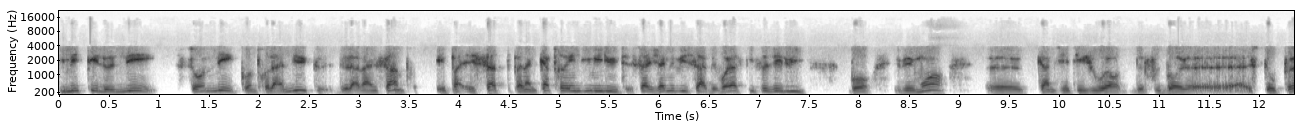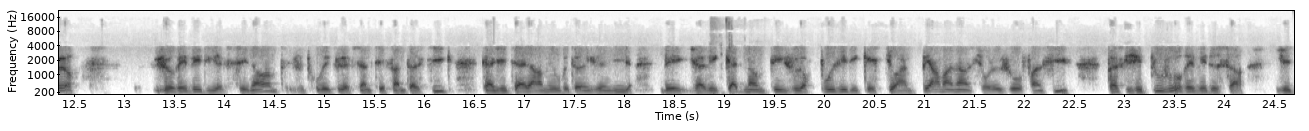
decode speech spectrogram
qui mettait le nez, son nez contre la nuque de l'avant-centre et, ça pendant 90 minutes. Ça, j'ai jamais vu ça. Mais voilà ce qu'il faisait lui. Bon, mais moi, euh, quand j'étais joueur de football euh, stopper, je rêvais du FC Nantes. Je trouvais que le FC Nantes c'est fantastique. Quand j'étais à l'armée au bataillon de Genville, ben, j'avais quatre Nantais. Je leur posais des questions en permanence sur le jeu offensif parce que j'ai toujours rêvé de ça. J'ai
